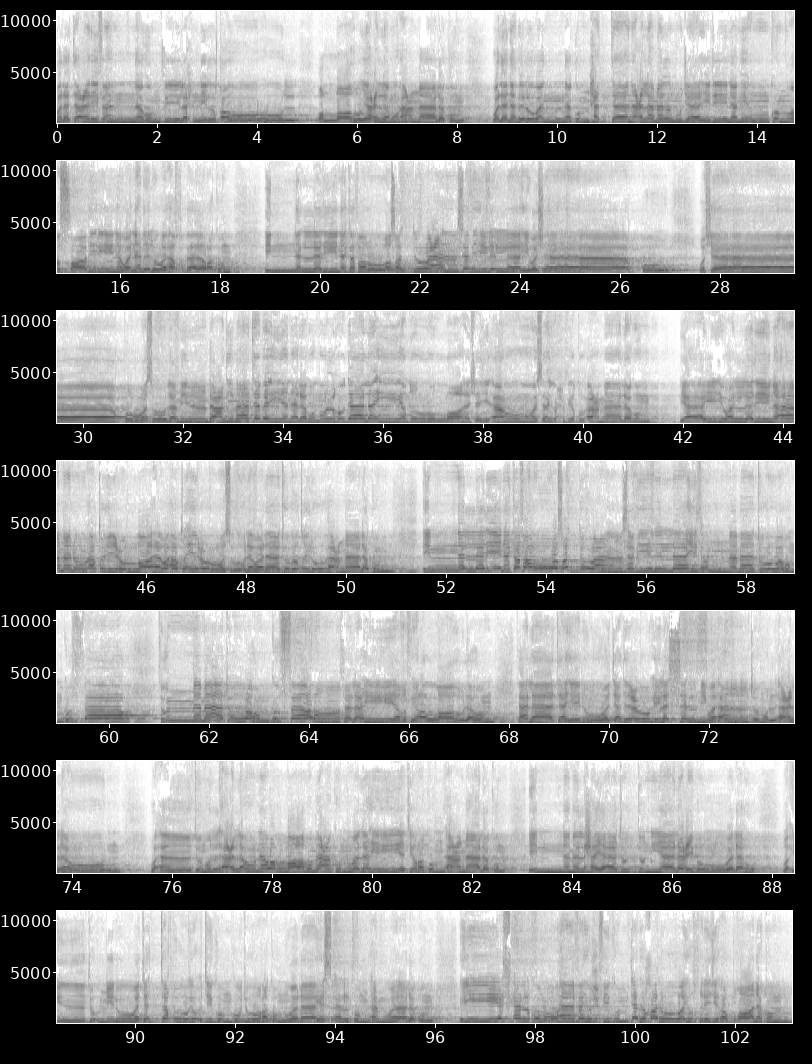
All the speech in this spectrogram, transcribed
ولتعرفنهم في لحن القول والله يعلم أعمالكم ولنبلونكم حتى نعلم المجاهدين منكم والصابرين ونبلو أخباركم إن الذين كفروا وصدوا عن سبيل الله وشاقوا وشاقوا الرسول من بعد ما تبين لهم الهدى لن يضروا الله شيئا وسيحبط أعمالهم. يا أيها الذين آمنوا أطيعوا الله وأطيعوا الرسول ولا تبطلوا أعمالكم. إن الذين كفروا وصدوا عن سبيل الله ثم ماتوا وهم كفار ثم ماتوا وهم كفار فلن يغفر الله لهم. فلا تهنوا وتدعوا إلى السلم وأنتم الأعلون. وأنتم الأعلون والله معكم ولن يتركم أعمالكم إنما الحياة الدنيا لعب وله وإن تؤمنوا وتتقوا يؤتكم أجوركم ولا يسألكم أموالكم إن يسألكموها فيحفكم تبخلوا ويخرج أضغانكم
